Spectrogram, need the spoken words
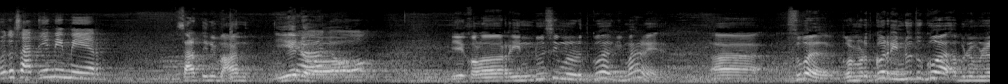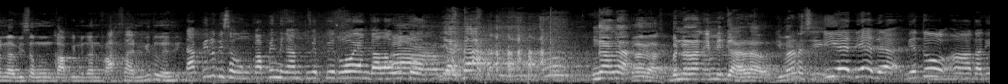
Untuk saat ini Mir. Saat ini banget. Iya Ya dong. Iya kalau rindu sih menurut gua gimana ya? Eh, Sumpah, kalau menurut gua rindu tuh gua bener-bener nggak bisa ngungkapin dengan perasaan gitu gak sih? Tapi lu bisa ngungkapin dengan tweet-tweet lo yang galau itu. Ya. enggak, enggak, Enggak, enggak. Beneran Emir galau. Gimana sih? Iya dia ada dia tuh eh, tadi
